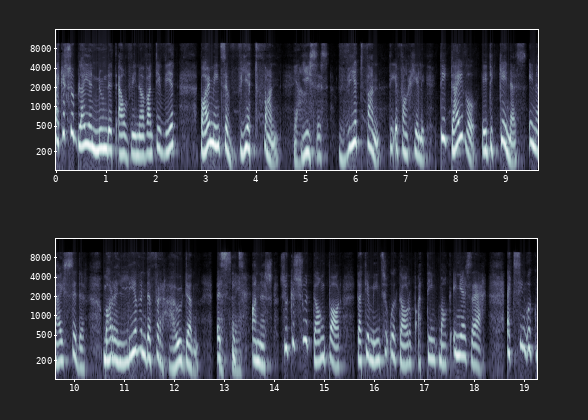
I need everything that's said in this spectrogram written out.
Ek is so bly jy noem dit Elwina want jy weet baie mense weet van Ja. Jesus, weet van die evangelie. Die duiwel het die kennis en hy sidder, maar 'n lewende verhouding is Dis iets reg. anders. So ek is so dankbaar dat jy mense ook daarop attent maak en jy's reg. Ek sien ook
